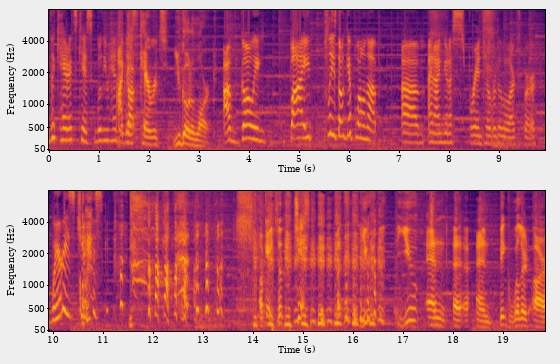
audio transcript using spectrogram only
the carrot's kiss? Will you handle this? I this? got carrots. You go to Lark. I'm going. Bye. Please don't get blown up. Um, and I'm gonna sprint over to the Larkspur. Where is Xisk? Okay, so Xisk, but you you and uh, and Big Willard are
